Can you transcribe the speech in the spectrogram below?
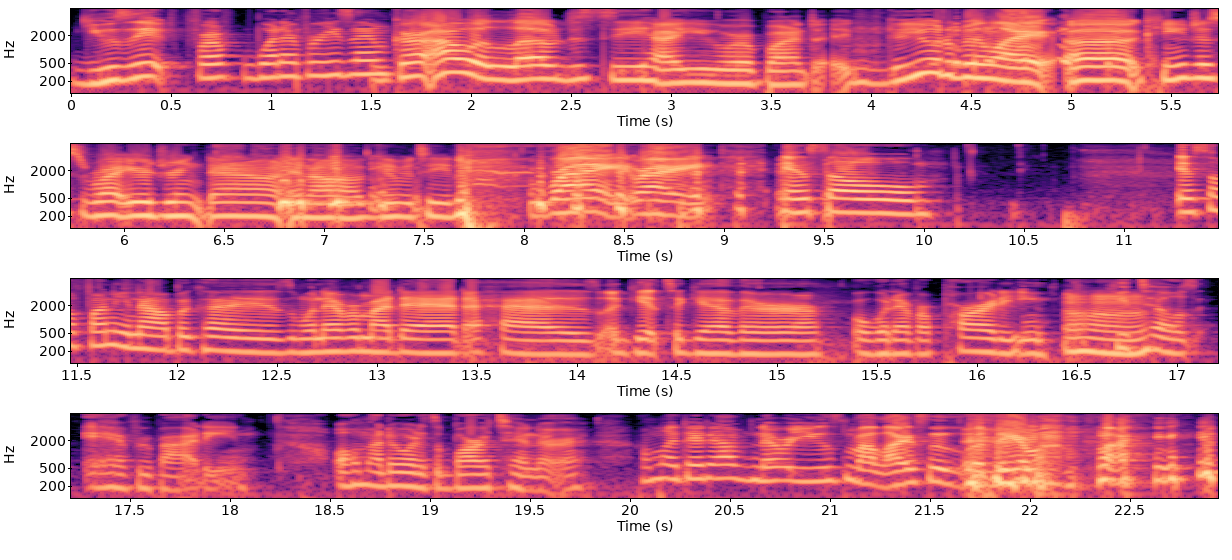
use it for whatever reason. Girl, I would love to see how you were a bartender. You would have been like, uh, can you just write your drink down and I'll give it to you? right, right. And so it's so funny now because whenever my dad has a get together or whatever party, Uh-huh. he tells everybody, "Oh, my daughter's a bartender." I'm like, "Daddy, I've never used my license a day in my life."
